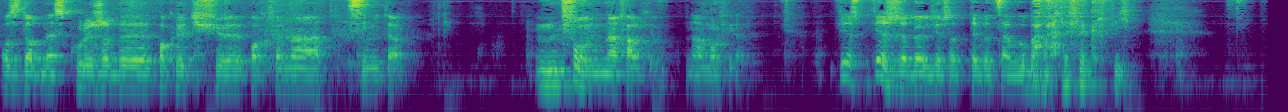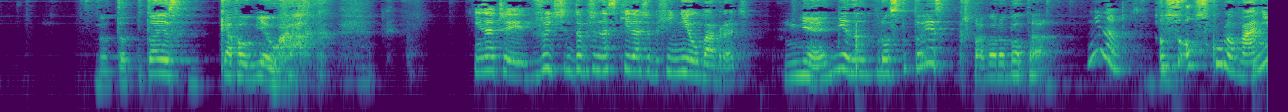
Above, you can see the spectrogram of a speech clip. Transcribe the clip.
ozdobne skóry, żeby pokryć e, pochwę na scimitar. Mm, Tfu, na falchy, na morfirę. Wiesz, wiesz, że będziesz od tego cały ubabrany we krwi. No to, to jest kawał mięcha. Inaczej, wrzuć dobrze na skilla, żeby się nie ubabrać. Nie, nie, no po prostu to jest krwawa robota. Nie no, os- oskurowanie?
